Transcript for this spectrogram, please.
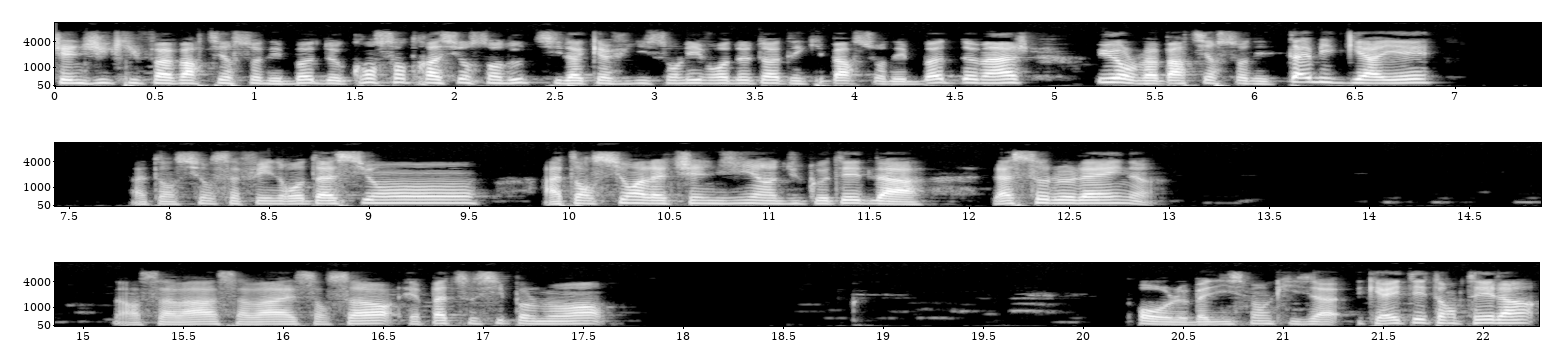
Chenji qui va partir sur des bottes de concentration sans doute s'il a qu'à fini son livre de tot et qui part sur des bottes de mage. Hurl va partir sur des tamis de guerrier. Attention, ça fait une rotation. Attention à la Chenji hein, du côté de la, la solo lane. Non, ça va, ça va, elle s'en sort. Il n'y a pas de souci pour le moment. Oh, le bannissement qui a été tenté là.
